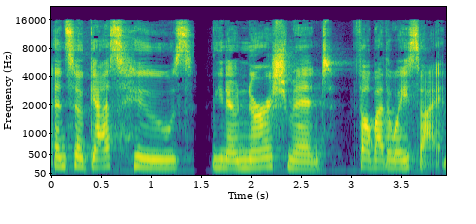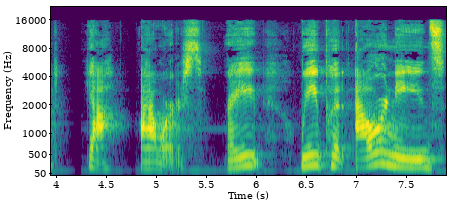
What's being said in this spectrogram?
And so, guess whose, you know, nourishment fell by the wayside? Yeah, ours, right? We put our needs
